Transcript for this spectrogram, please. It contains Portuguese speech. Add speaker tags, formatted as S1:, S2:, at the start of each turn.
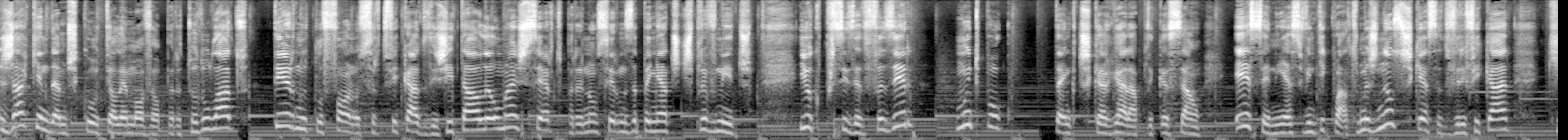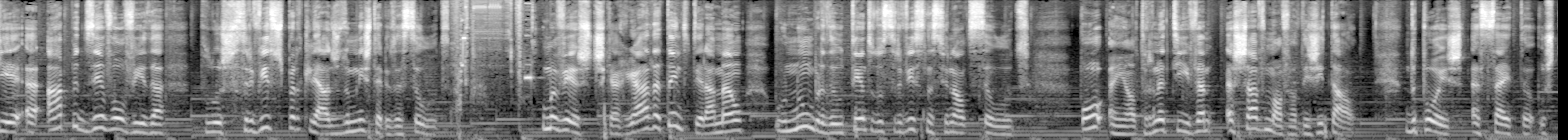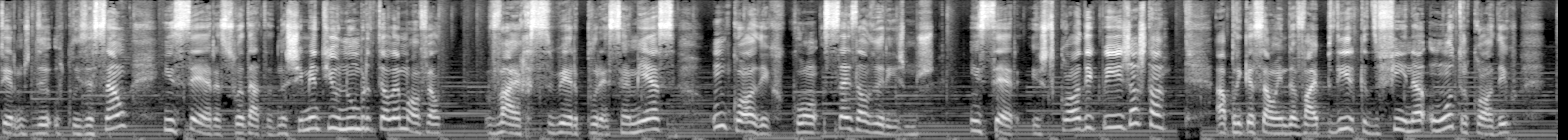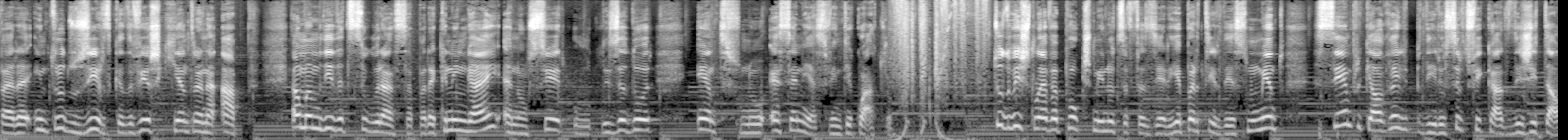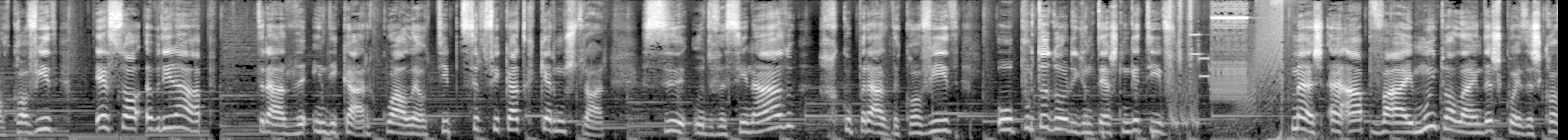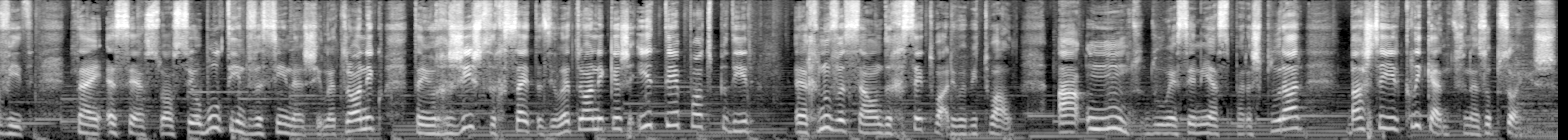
S1: Já que andamos com o telemóvel para todo o lado, ter no telefone o certificado digital é o mais certo para não sermos apanhados desprevenidos. E o que precisa de fazer? Muito pouco. Tem que descarregar a aplicação SNS 24, mas não se esqueça de verificar que é a app desenvolvida pelos serviços partilhados do Ministério da Saúde. Uma vez descarregada, tem de ter à mão o número de utente do Serviço Nacional de Saúde ou, em alternativa, a chave móvel digital. Depois, aceita os termos de utilização, insere a sua data de nascimento e o número de telemóvel. Vai receber por SMS um código com seis algarismos. Insere este código e já está. A aplicação ainda vai pedir que defina um outro código para introduzir de cada vez que entra na app. É uma medida de segurança para que ninguém, a não ser o utilizador, entre no SNS 24. Tudo isto leva poucos minutos a fazer e a partir desse momento, sempre que alguém lhe pedir o certificado digital Covid, é só abrir a app. Terá de indicar qual é o tipo de certificado que quer mostrar, se o de vacinado, recuperado da Covid ou portador de um teste negativo. Mas a app vai muito além das coisas Covid. Tem acesso ao seu boletim de vacinas eletrónico, tem o registro de receitas eletrónicas e até pode pedir a renovação de receituário habitual. Há um mundo do SNS para explorar, basta ir clicando nas opções.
